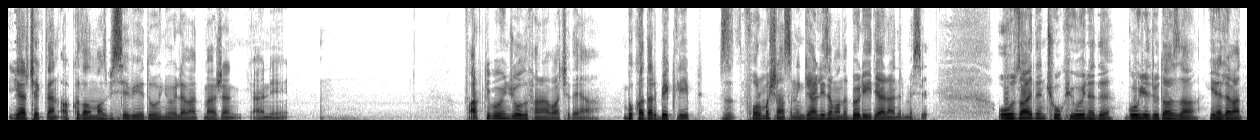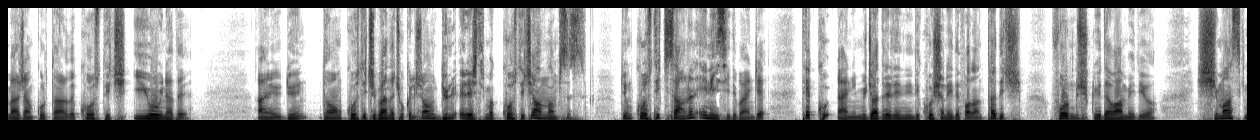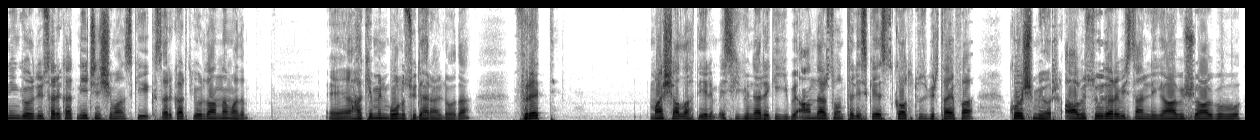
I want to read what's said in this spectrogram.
gerçekten akıl almaz bir seviyede oynuyor Levent Mercan. Yani farklı bir oyuncu oldu Fenerbahçe'de ya. Bu kadar bekleyip forma şansının geldiği zamanda böyle iyi değerlendirmesi. Oğuz Aydın çok iyi oynadı. Az daha. Yine Levent Mercan kurtardı. Kostić iyi oynadı. Yani dün tamam Kostić'i ben de çok eleştiriyorum ama dün eleştirmek Kostić'i anlamsız. Dün Kostić sahanın en iyisiydi bence. Tek yani mücadeledeniydi, koşanıydı falan. Tadic form düşüklüğü devam ediyor. Şimanski'nin gördüğü sarı kart ne için Şimanski sarı kart gördü anlamadım. Ee, hakemin bonusuydu herhalde o da. Fred maşallah diyelim eski günlerdeki gibi Anderson, Talisca, Scout 31 tayfa koşmuyor. Abi Suudi Arabistan Ligi, abi şu abi bu bu.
